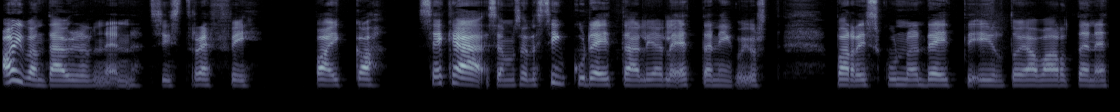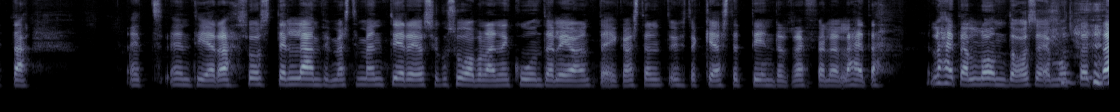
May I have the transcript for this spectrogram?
aivan täydellinen siis treffi paikka sekä semmoiselle sinkkudeittailijalle että niinku just pariskunnan deitti-iltoja varten, että et en tiedä, suosittelen lämpimästi. Mä en tiedä, jos joku suomalainen kuuntelija on, että eikä sitä nyt yhtäkkiä sitten Tinder-reffelle lähetä, lähetä Lontooseen, mutta että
